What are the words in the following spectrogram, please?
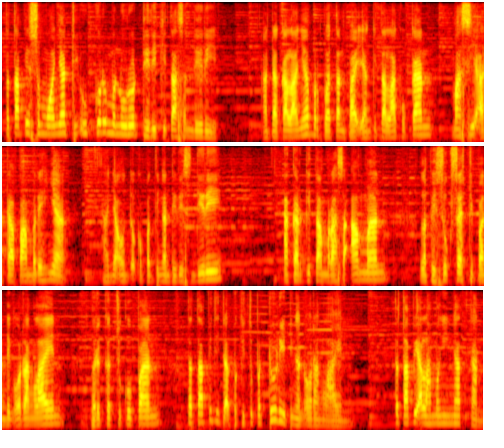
tetapi semuanya diukur menurut diri kita sendiri. Ada kalanya perbuatan baik yang kita lakukan masih ada pamrihnya, hanya untuk kepentingan diri sendiri, agar kita merasa aman, lebih sukses dibanding orang lain, berkecukupan, tetapi tidak begitu peduli dengan orang lain. Tetapi Allah mengingatkan,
